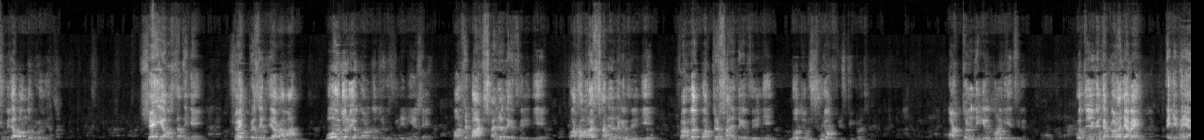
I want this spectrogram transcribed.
সুবিধা বন্ধ করে দিয়েছে। সেই অবস্থা থেকে শহীদ প্রেসিডেন্ট জিয়াউর রহমান বহুদলীয় গণতন্ত্রকে ফিরিয়ে নিয়ে এসে মানুষের বাক স্বাধীনতাকে ফিরিয়ে দিয়ে, কথা বলার স্বাধীনতাকে ফিরিয়ে দিয়ে, সংবাদপত্রের স্বাধীনতাকে ফিরিয়ে দিয়ে নতুন সুযোগ সৃষ্টি করেছিলেন। অর্থনীতিকে খুলে দিয়েছিলেন। প্রতিযোগিতা করা যাবে? এই যে ভাইয়া,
